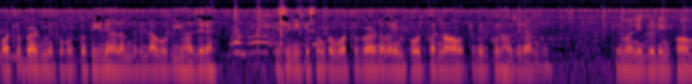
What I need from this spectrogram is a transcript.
واٹر برڈ میں تو خود کفیل ہیں الحمدللہ وہ بھی حاضر ہیں۔ کسی بھی قسم کو واٹر برڈ اگر امپورٹ کرنا ہو تو بالکل حاضر ہے ہم جی۔ کرمانی بریڈنگ فارم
